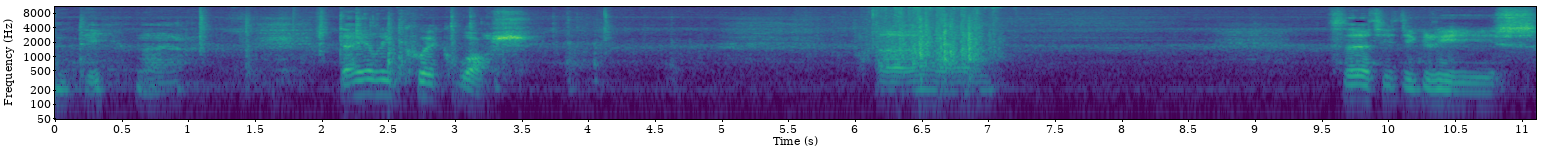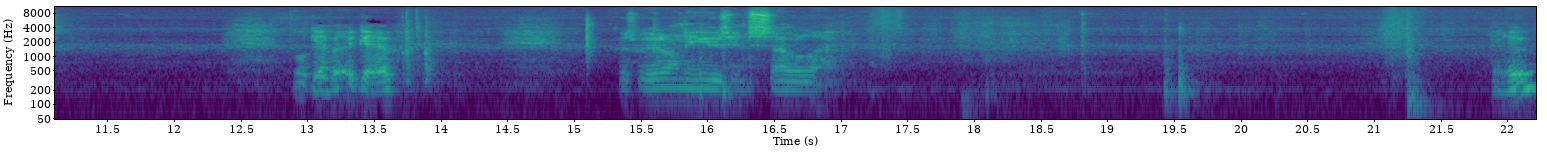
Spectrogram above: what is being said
Empty now. Daily quick wash. Um, 30 degrees. We'll give it a go because we're only using solar. Hello?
